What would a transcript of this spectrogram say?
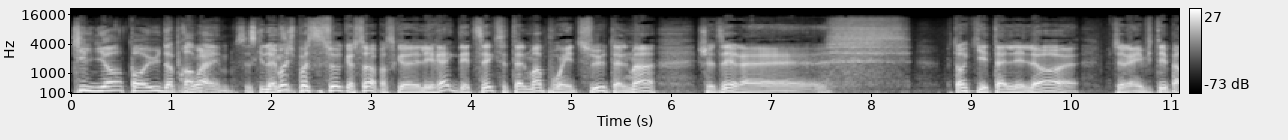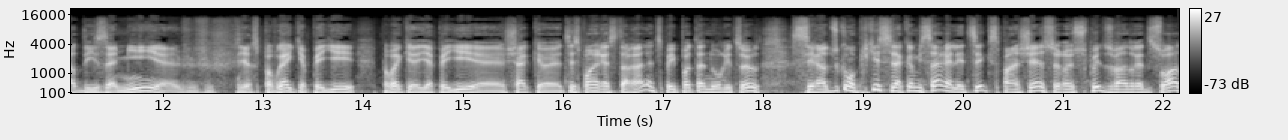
qu'il n'y a pas eu de problème. Ouais. C'est ce qu'il Mais a moi, je suis pas si sûr que ça, parce que les règles d'éthique, c'est tellement pointu, tellement, je veux dire, euh, mettons qu'il est allé là, euh, je dire, invité par des amis, euh, c'est pas vrai qu'il a payé, c'est pas vrai qu'il a payé euh, chaque, euh, tu sais, c'est pas un restaurant, là, tu payes pas ta nourriture. C'est rendu compliqué. Si la commissaire à l'éthique se penchait sur un souper du vendredi soir,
